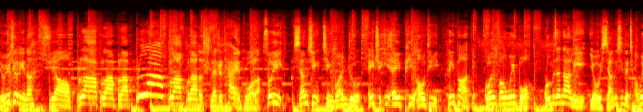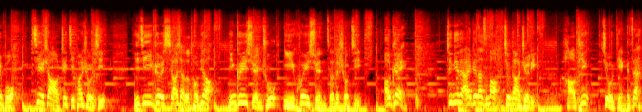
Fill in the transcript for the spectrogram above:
由于这里呢需要不拉不拉不拉不拉不拉不拉的实在是太多了，所以详情请关注 H E A P O T HeyPod 官方微博，我们在那里有详细的长微博介绍这几款手机，以及一个小小的投票，您可以选出你会选择的手机。OK，今天的 ID 大字报就到这里，好听就点个赞，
